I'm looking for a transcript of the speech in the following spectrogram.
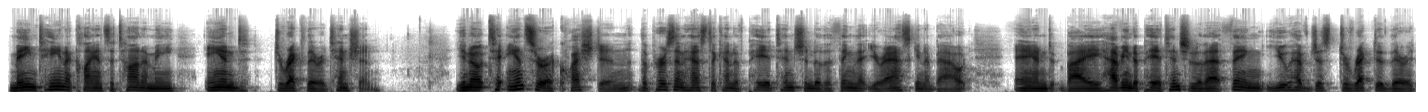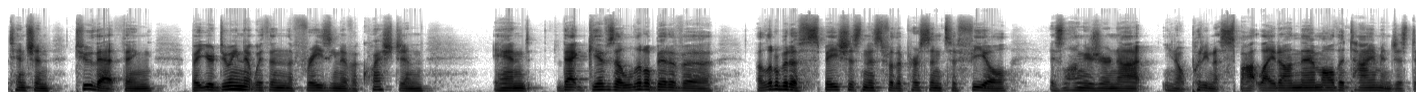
maintain a client's autonomy and direct their attention you know, to answer a question, the person has to kind of pay attention to the thing that you're asking about. And by having to pay attention to that thing, you have just directed their attention to that thing, but you're doing it within the phrasing of a question. And that gives a little bit of a, a little bit of spaciousness for the person to feel as long as you're not, you know, putting a spotlight on them all the time and just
